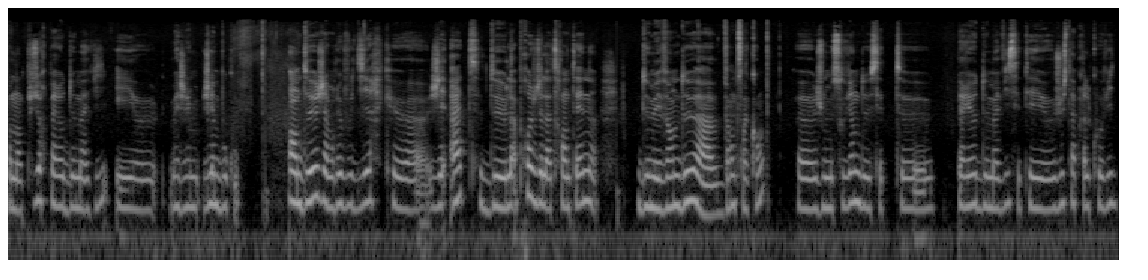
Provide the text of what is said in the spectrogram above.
pendant plusieurs périodes de ma vie et bah, je l'aime beaucoup. En deux, j'aimerais vous dire que j'ai hâte de l'approche de la trentaine, de mes 22 à 25 ans. je me souviens de cette période de ma vie, c'était euh, juste après le Covid.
